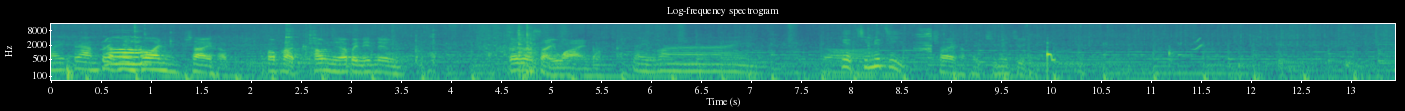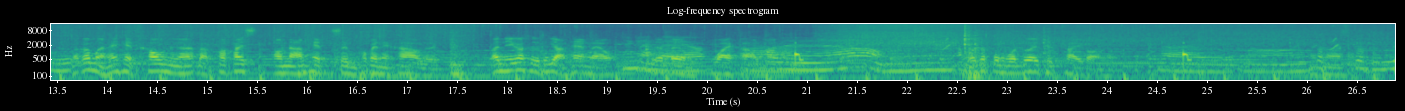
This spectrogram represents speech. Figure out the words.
ร้อยกรัมสำหรับหนึ่งคนใช่ครับ พอผัดเข้าเนื้อไปนิดนึง ก็จะใส่ไวน์ครับ ใส่ไวน์เห็ดชิเมจิใช่ครับเห็ดชิเมจิ แล้วก็เหมือนให้เห็ดเข้าเนื้อแบบค่อยๆเอาน้ำเห็ดซึมเข้าไปในข้าวเลยอันนี้ก็คือทุกอย่างแห้งแล้วแห้งแล้ว จะเติมไวน์ขาวลงเอาไปแล้วเราจะปรุงรสด้วยพริกไทยก่อนครับใส่ น้อยเล็กน้อยแบบเว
